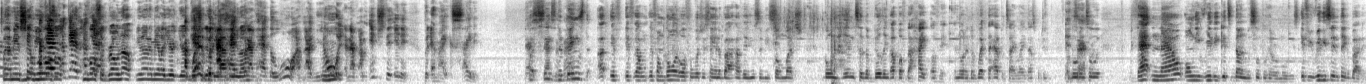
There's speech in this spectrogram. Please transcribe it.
it. But I mean, shit. No, but you've again, also again, you've also grown up. You know what I mean? Like you're you're what Again, you're gonna but be I've happy. had, You know. but I've had the law. I, I know Mhm. it, and I'm, I'm interested in it. But am I excited? That's, But see, that's the thing. things th- uh, if if I'm, if I'm going off of what you're saying about how there used to be so much going into the building up of the hype of it in order to whet the appetite, right? That's what you're alluding Exactly. to. It. That now only really gets done with superhero movies. If you really sit and think about it,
